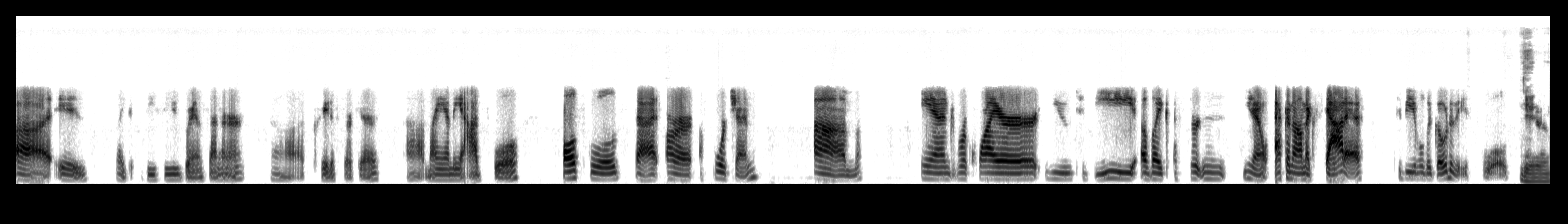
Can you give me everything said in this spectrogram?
uh, is like DC Brand Center, uh, Creative Circus, uh, Miami Ad School, all schools that are a fortune um, and require you to be of like a certain, you know, economic status to be able to go to these schools. Yeah.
